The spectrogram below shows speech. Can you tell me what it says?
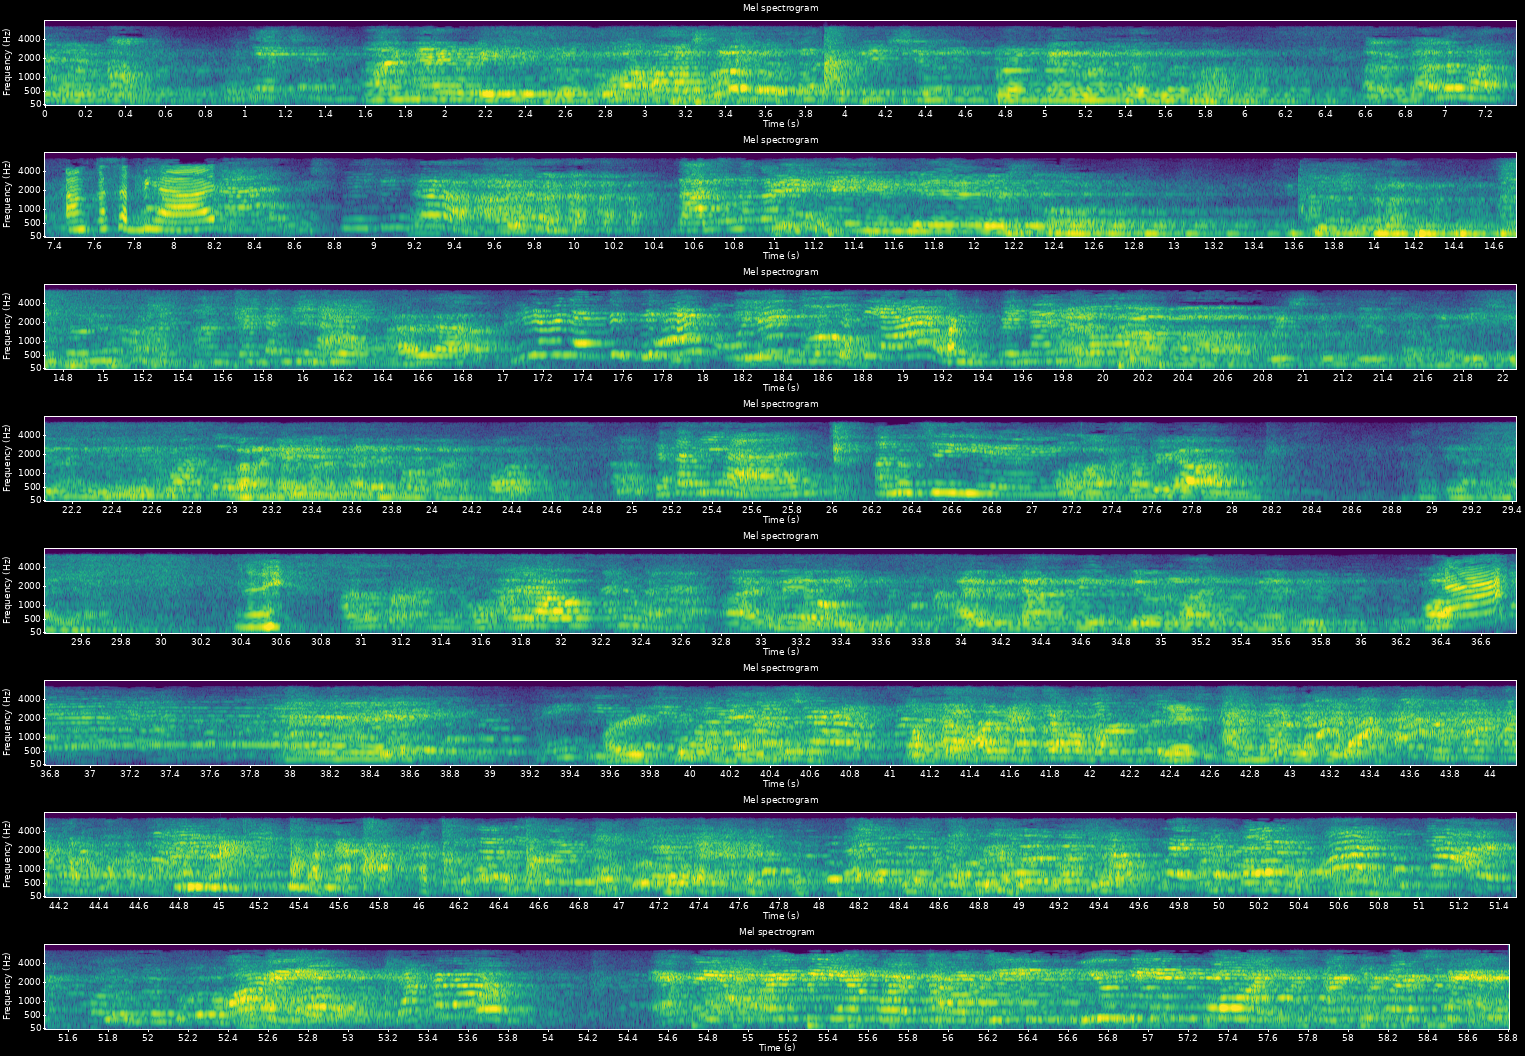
I'm Mary from Hospital Subdivision, Barangay Mandaluma. Alam na alam ah. Ang kasabihan, Speaking ka. Talo na kami. 15 years old. 15 pa lang. Kasabihan. Hindi naman naintindihan. Ulit, kasabihan. I'm from uh, Bristolville Subdivision, Barangay Mandaluma. Kasabihan. Anong sige? Oo kasabihan. Sabihan ng ayaw. I'm married. I will not make your life married. Yeah. Are you still a virgin? Yeah. Still a? Yes, I'm married here. Beauty in boys, 30%.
